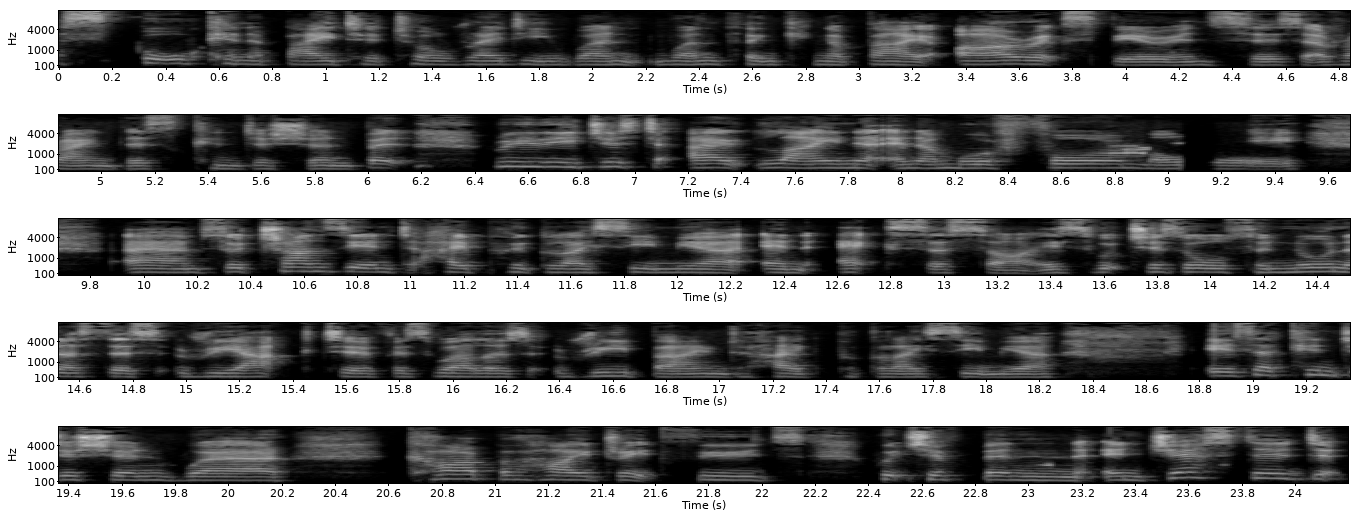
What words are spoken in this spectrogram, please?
spoken about it already when, when thinking about our experiences around this condition, but really just to outline it in a more formal way. Um, so, transient hypoglycemia in exercise, which is also known as this reactive as well as rebound hypoglycemia is a condition where carbohydrate foods, which have been ingested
